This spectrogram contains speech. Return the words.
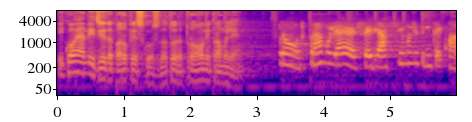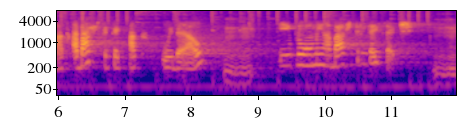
E qual é a medida para o pescoço, doutora, para o homem e para a mulher? Pronto, para a mulher seria acima de 34, abaixo de 34 o ideal, uhum. e para o homem abaixo de 37. Uhum.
